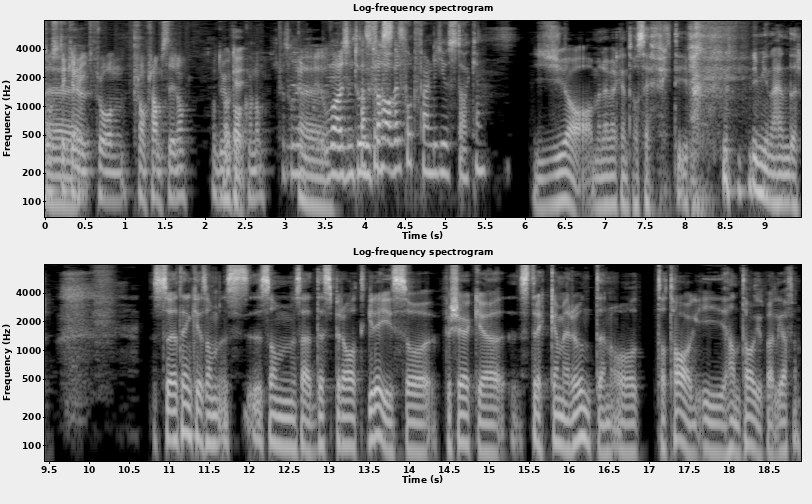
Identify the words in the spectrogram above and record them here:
då sticker Eh. den ut från, från framsidan. Och du är Okej. bakom dem. För att hon Eh. var det som tog Fast du fast. har väl fortfarande ljusstaken? Ja, men den verkar inte vara så effektiv i mina händer. Så jag tänker som, som så här desperat grej så försöker jag sträcka mig runt den och ta tag i handtaget på eldgaffeln.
